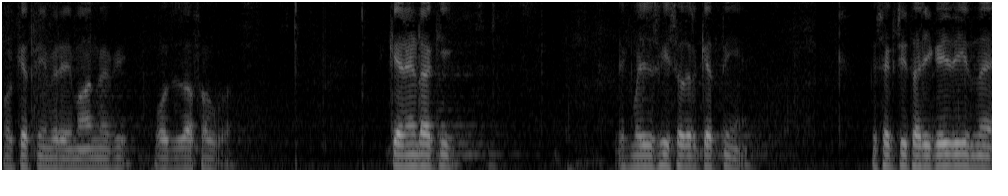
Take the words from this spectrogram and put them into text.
اور کہتے ہیں میرے ایمان میں بھی بہت اضافہ ہوا۔ کینیڈا کی ایک مجلس کی صدر کہتی ہیں کہ سیکٹری تحریک جدید نے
